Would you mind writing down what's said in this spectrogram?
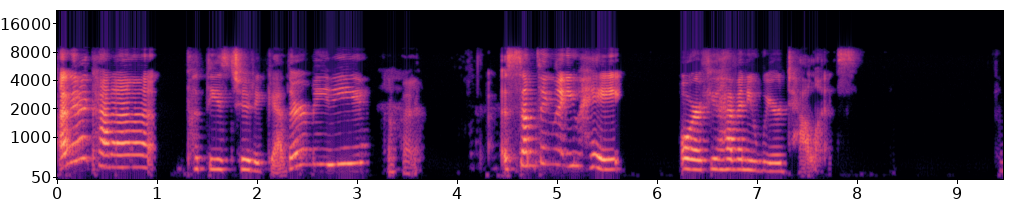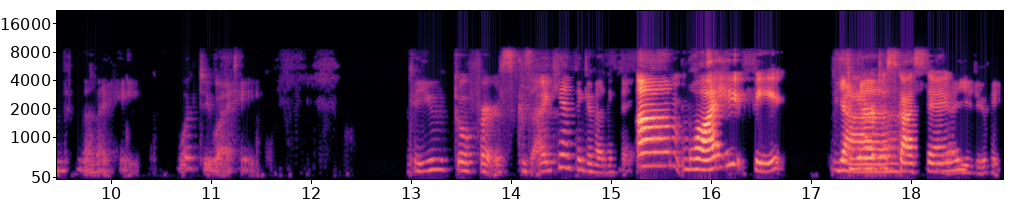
I'm gonna kinda put these two together maybe. Okay. Something that you hate or if you have any weird talents. Something that I hate. What do I hate? Okay, you go first because I can't think of anything. Um, well, I hate feet. Yeah, Feet are disgusting. Yeah, you do hate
